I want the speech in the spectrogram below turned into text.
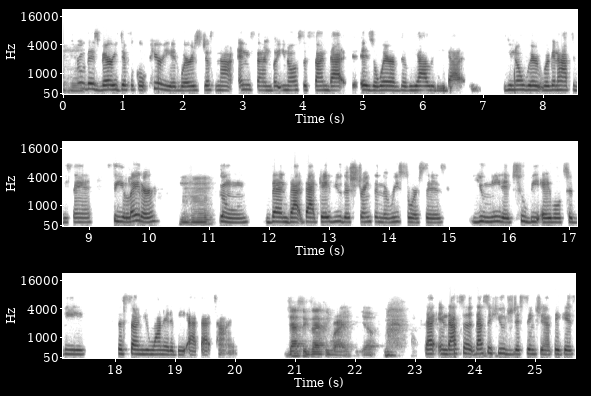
mm-hmm. through this very difficult period where it's just not any son, but you know, it's a son that is aware of the reality that, you know, we're we're gonna have to be saying, see you later mm-hmm. soon, then that that gave you the strength and the resources you needed to be able to be the son you wanted to be at that time. That's exactly right. Yep. That and that's a that's a huge distinction. I think is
